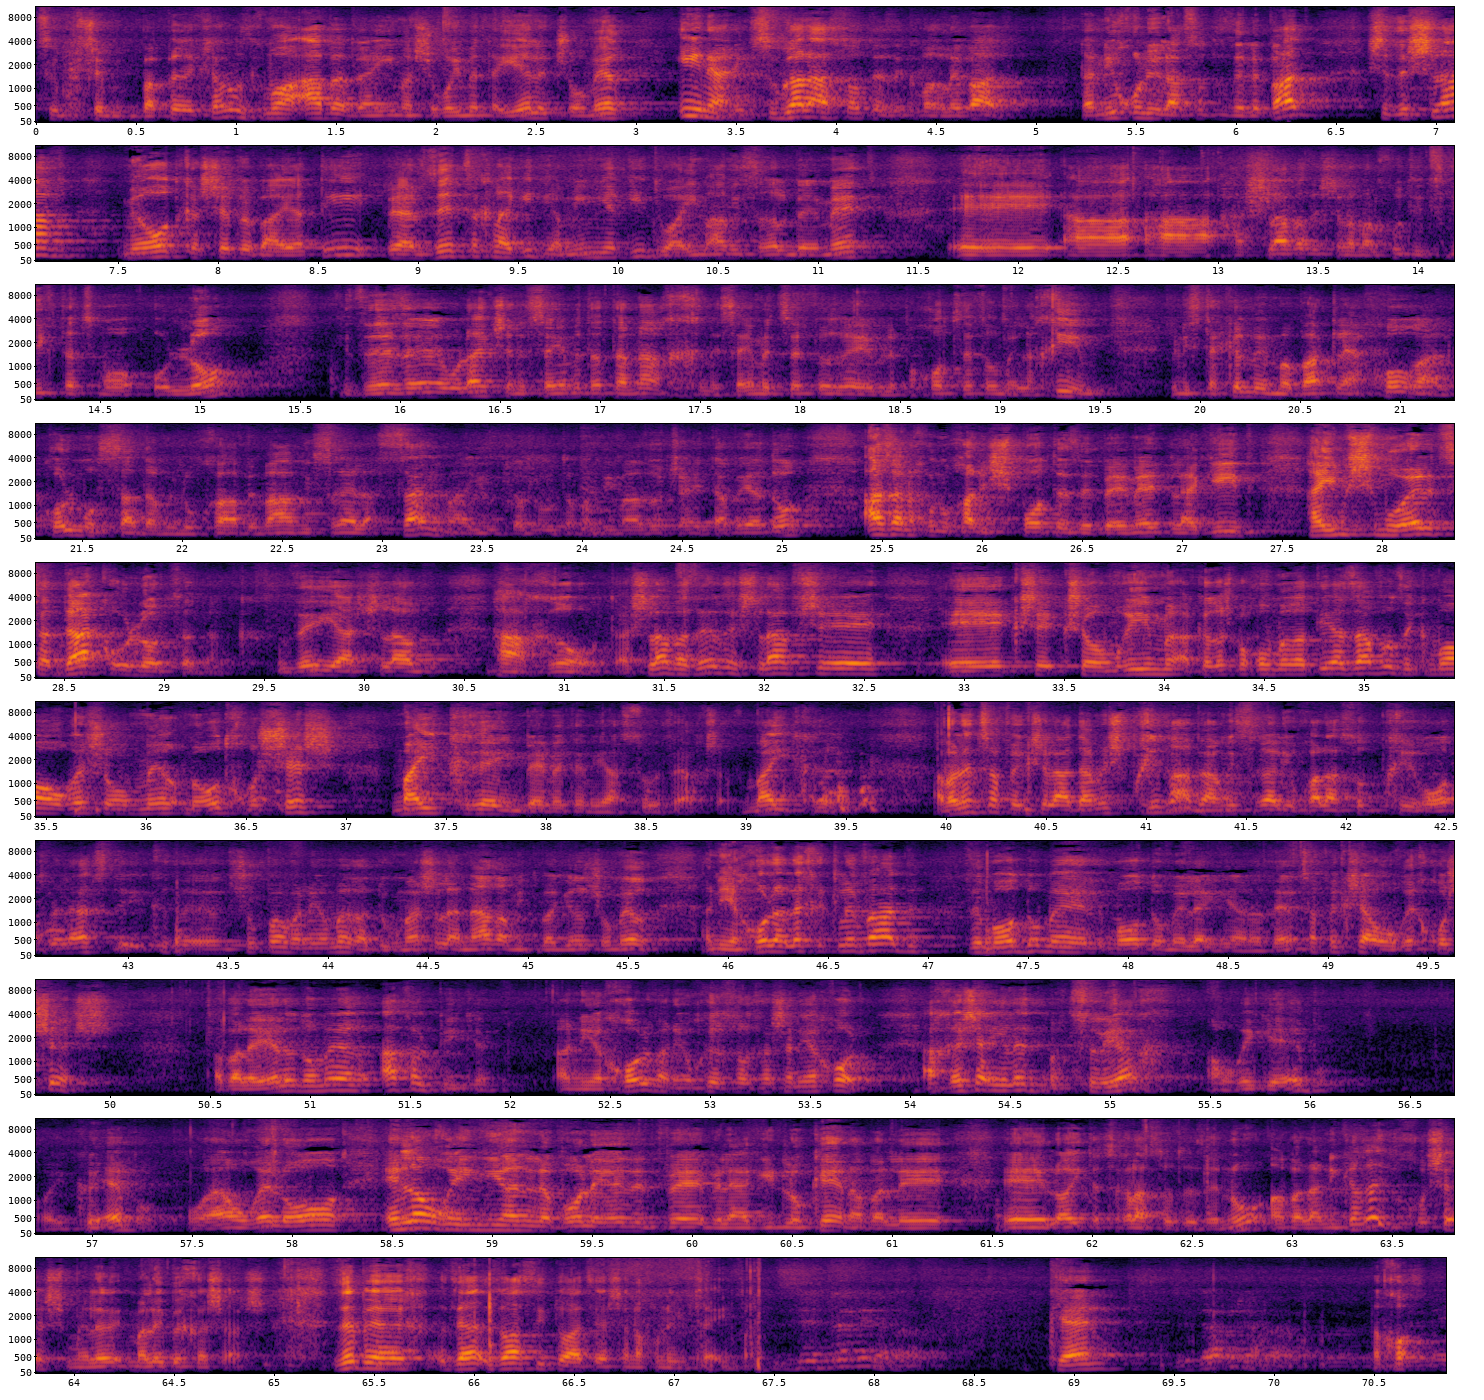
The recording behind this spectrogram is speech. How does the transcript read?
בפרק שלנו, זה כמו האבא והאימא שרואים את הילד שאומר, הנה, אני מסוגל לעשות את זה כבר לבד. תניחו לי לעשות את זה לבד, שזה שלב מאוד קשה ובעייתי, ועל זה צריך להגיד, ימים יגידו, האם עם ישראל באמת, אה, השלב הזה של המלכות הצדיק את עצמו או לא, זה, זה אולי כשנסיים את התנ"ך, נסיים את ספר, אה, לפחות ספר מלכים, ונסתכל במבט לאחורה על כל מוסד המלוכה ומה עם ישראל עשה עם ההזדמנות המדהימה הזאת שהייתה בידו, אז אנחנו נוכל לשפוט את זה באמת, להגיד האם שמואל צדק או לא צדק. זה יהיה השלב ההכרעות. השלב הזה זה שלב שכשאומרים, אה, הקדוש ברוך הוא אומר אותי עזבו, זה כמו ההורה שאומר, מאוד חושש מה יקרה אם באמת הם יעשו את זה עכשיו? מה יקרה? אבל אין ספק שלאדם יש בחירה, ועם ישראל יוכל לעשות בחירות ולהצדיק. שוב פעם אני אומר, הדוגמה של הנער המתבגר שאומר, אני יכול ללכת לבד, זה מאוד דומה, מאוד דומה לעניין הזה. אין ספק שההורה חושש. אבל הילד אומר, אף על פי כן, אני יכול ואני אוכיח לך שאני יכול. אחרי שהילד מצליח, ההורה גאה בו. הוא גאה בו. ההורה לא, אין להורה עניין לבוא לילד ולהגיד לו כן, אבל אה, אה, לא היית צריך לעשות את זה. נו, אבל אני כרגע חושש, מלא, מלא בחשש. זה בערך, זה, זו הסיטואציה שאנחנו נמצאים בה. זה דוד עליו. כן? זה דוד עליו. נכון.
